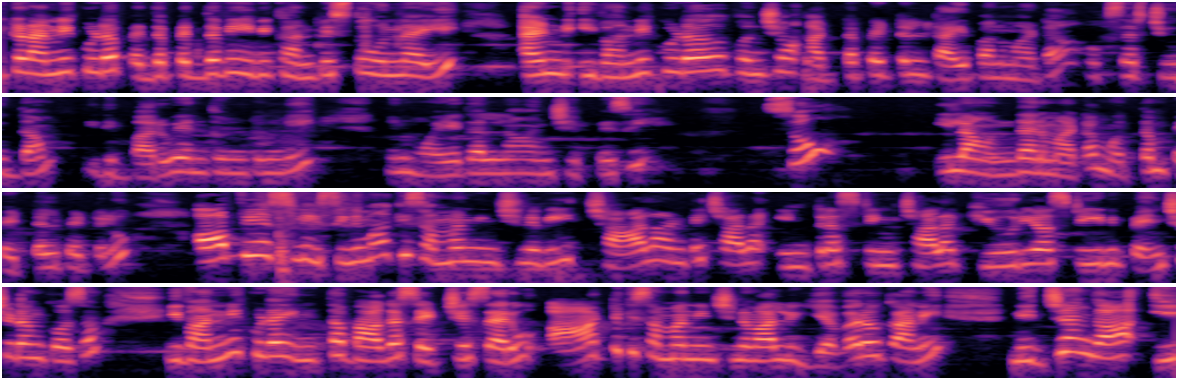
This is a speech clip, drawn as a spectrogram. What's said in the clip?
ఇక్కడ అన్ని కూడా పెద్ద పెద్దవి ఇవి కనిపిస్తూ ఉన్నాయి. అండ్ ఇవన్నీ కూడా కొంచెం అట్టపెట్టెల టైప్ అన్నమాట. ఒకసారి చూద్దాం. ఇది బరువు ఎంత ఉంటుంది? నేను మొయ్యగలనా అని చెప్పేసి. సో ఇలా ఉందన్నమాట. మొత్తం పెట్టెలు పెట్టెలు. ఆబ్వియస్లీ సినిమాకి సంబంధించినవి చాలా అంటే చాలా ఇంట్రెస్టింగ్ చాలా క్యూరియాసిటీని పెంచడం కోసం ఇవన్నీ కూడా ఇంత బాగా సెట్ చేశారు. ఆర్ట్కి సంబంధించిన వాళ్ళు ఎవరో కానీ నిజంగా ఈ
